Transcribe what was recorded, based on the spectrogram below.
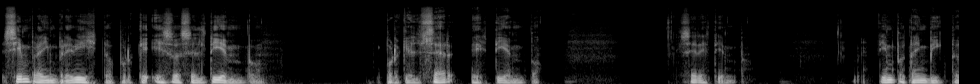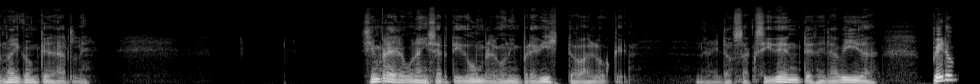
siempre hay imprevisto, porque eso es el tiempo porque el ser es tiempo. Ser es tiempo. El tiempo está invicto, no hay con qué darle. Siempre hay alguna incertidumbre, algún imprevisto, algo que... Los accidentes de la vida, pero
